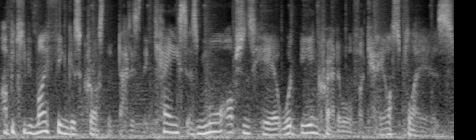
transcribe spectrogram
I'll be keeping my fingers crossed that that is the case, as more options here would be incredible for Chaos players.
